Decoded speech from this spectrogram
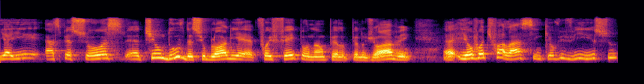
e aí as pessoas é, tinham dúvidas se o blog é, foi feito ou não pelo, pelo jovem, é, e eu vou te falar assim, que eu vivi isso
